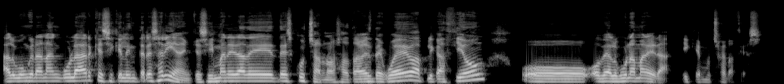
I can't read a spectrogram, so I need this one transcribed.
algún gran angular que sí que le interesaría, que sí hay manera de, escucharnos a través de web, aplicación o, o de alguna manera. Y que muchas gracias.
